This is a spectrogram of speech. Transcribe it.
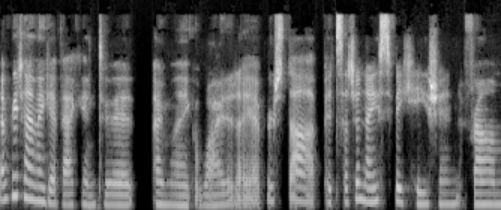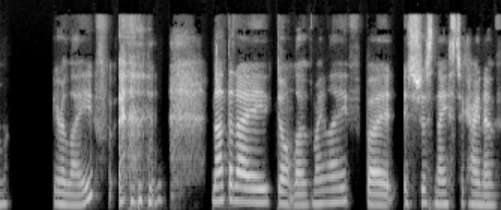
Every time I get back into it, I'm like, why did I ever stop? It's such a nice vacation from your life. Not that I don't love my life, but it's just nice to kind of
